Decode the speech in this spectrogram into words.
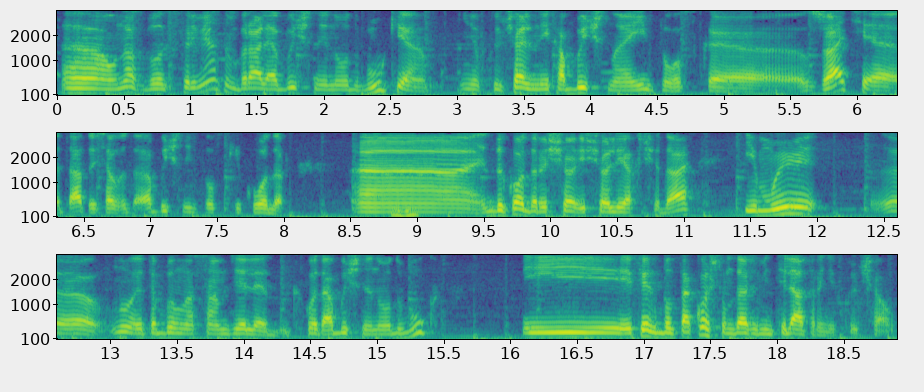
Э, у нас был эксперимент, мы брали обычные ноутбуки, включали на них обычное интеловское сжатие, да, то есть обычный интеловский кодер. Mm-hmm. Декодер еще, еще легче, да. И мы, э, ну, это был на самом деле какой-то обычный ноутбук, и эффект был такой, что он даже вентилятор не включал.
